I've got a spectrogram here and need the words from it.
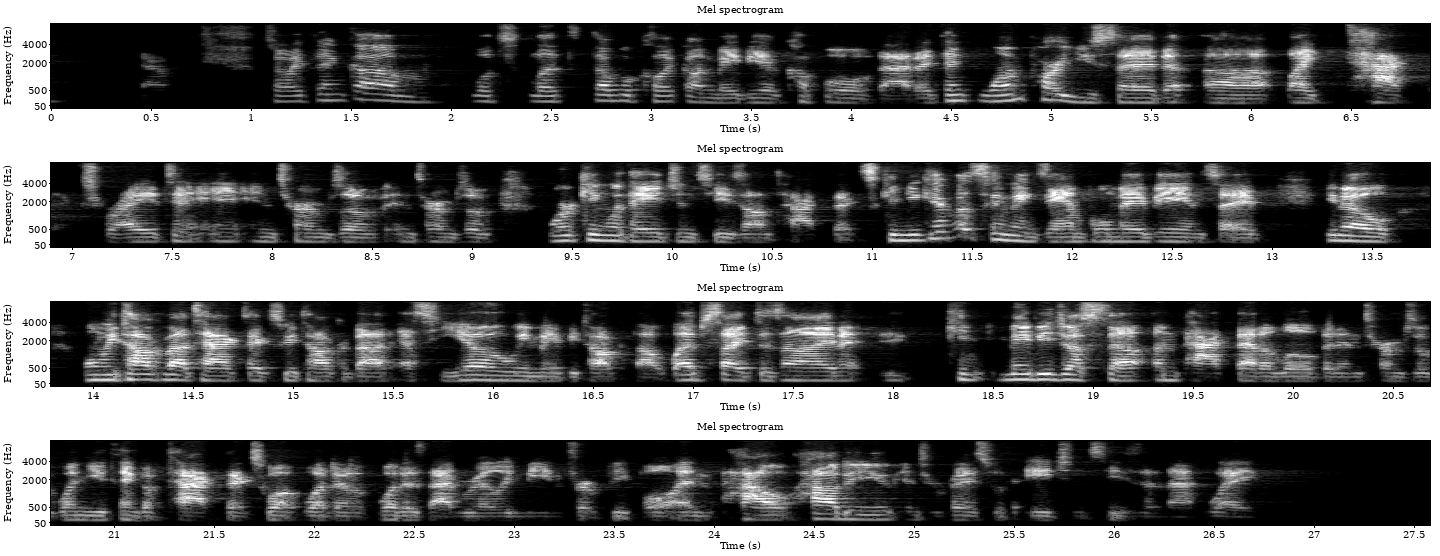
So i think um let's let's double click on maybe a couple of that. I think one part you said uh like tactics right in, in, terms of in terms of working with agencies on tactics can you give us an example maybe and say you know when we talk about tactics, we talk about SEO, we maybe talk about website design. Can maybe just uh, unpack that a little bit in terms of when you think of tactics, what what uh, what does that really mean for people, and how how do you interface with agencies in that way?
